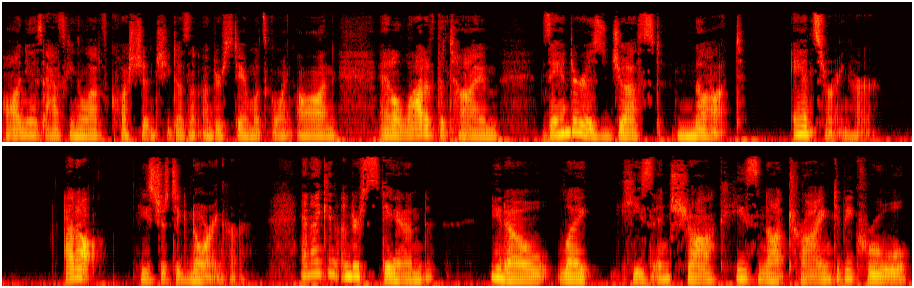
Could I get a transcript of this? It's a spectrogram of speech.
Anya's asking a lot of questions. She doesn't understand what's going on. And a lot of the time, Xander is just not answering her at all. He's just ignoring her. And I can understand, you know, like he's in shock. He's not trying to be cruel,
